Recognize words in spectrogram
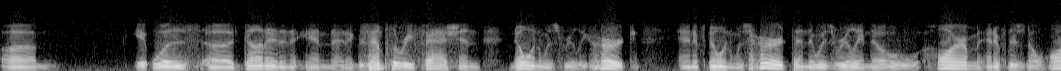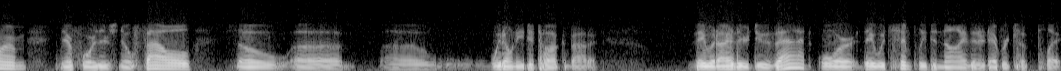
Um, it was uh, done in, in an exemplary fashion. No one was really hurt, and if no one was hurt, then there was really no harm. And if there's no harm, therefore there's no foul. So uh, uh, we don't need to talk about it. They would either do that or they would simply deny that it ever took place.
